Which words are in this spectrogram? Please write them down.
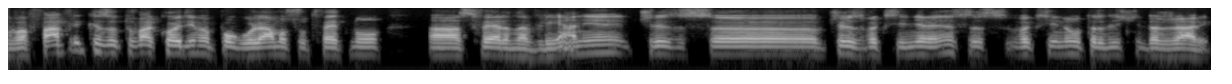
в Африка за това кой да има по-голямо съответно а, сфера на влияние чрез, а, чрез вакциниране с вакцини от различни държави.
